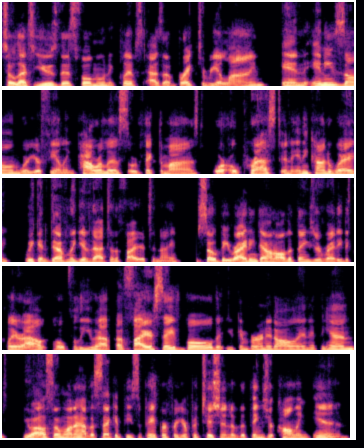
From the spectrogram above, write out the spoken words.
So let's use this full moon eclipse as a break to realign in any zone where you're feeling powerless or victimized or oppressed in any kind of way. We can definitely give that to the fire tonight. So be writing down all the things you're ready to clear out. Hopefully, you have a fire safe bowl that you can burn it all in at the end. You also want to have a second piece of paper for your petition of the things you're calling in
